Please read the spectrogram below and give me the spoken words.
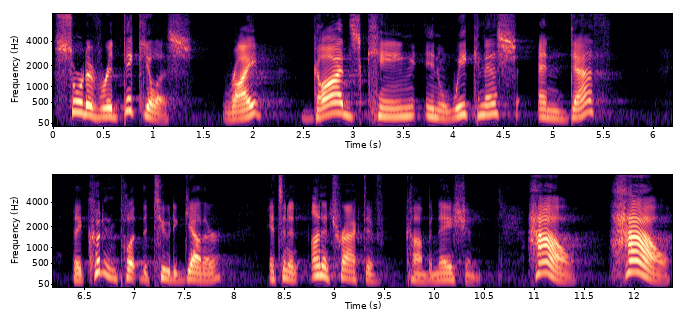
Sort of ridiculous, right? God's king in weakness and death. They couldn't put the two together. It's an unattractive combination. How? How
